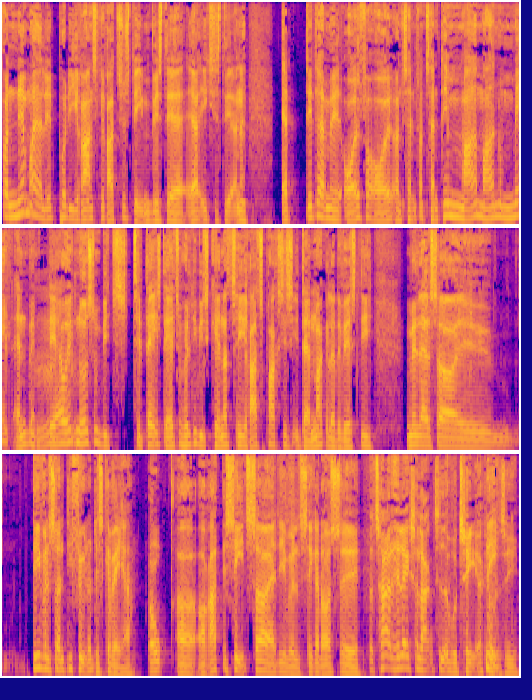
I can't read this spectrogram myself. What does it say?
fornemmer jeg lidt på det iranske retssystem, hvis det er, er eksisterende, at det der med øje for øje og en tand for tand, det er meget, meget normalt anvendt. Mm. Det er jo ikke noget, som vi til dags dato heldigvis kender til i retspraksis i Danmark eller det vestlige. Men altså, øh, det er vel sådan, de føler, det skal være. Oh. Og, og ret beset, så er det vel sikkert også... Øh, Så tager det heller ikke så lang tid at votere, kan Nej. man sige.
